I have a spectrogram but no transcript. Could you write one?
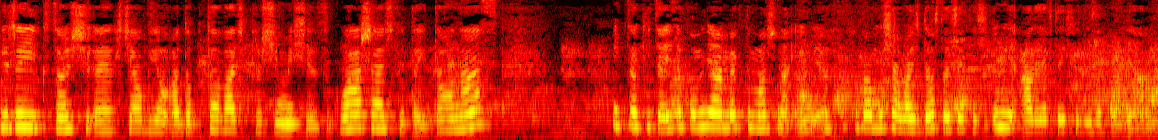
Jeżeli ktoś e, chciałby ją adoptować, prosimy się zgłaszać tutaj do nas. I co, Kicia, i zapomniałam, jak ty masz na imię. Chyba musiałaś dostać jakieś imię, ale ja w tej chwili zapomniałam.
